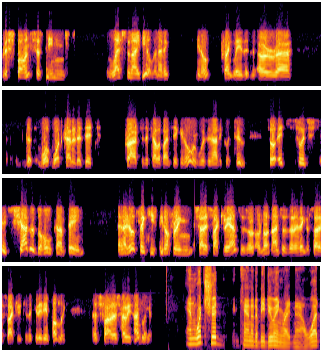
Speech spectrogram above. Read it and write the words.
response has been less than ideal. And I think, you know, frankly, our uh, the, what what Canada did prior to the Taliban taking over was inadequate too. So it's so it's it's shadowed the whole campaign, and I don't think he's been offering satisfactory answers or, or not answers that I think are satisfactory to the Canadian public as far as how he's handling it. And what should Canada be doing right now? What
